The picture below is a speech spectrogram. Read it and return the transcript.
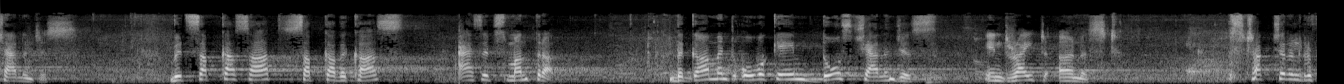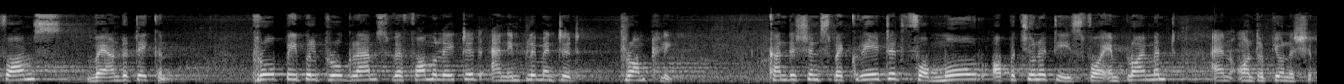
challenges. With Sabka Saath, Sabka Vikas as its mantra, the government overcame those challenges in right earnest. Structural reforms were undertaken. Pro people programs were formulated and implemented promptly. Conditions were created for more opportunities for employment and entrepreneurship.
